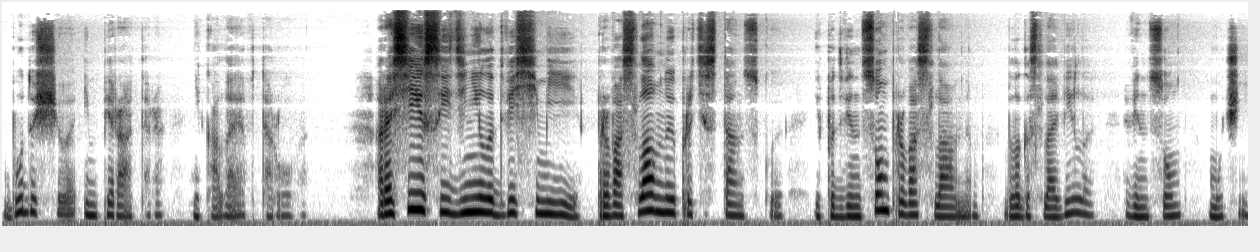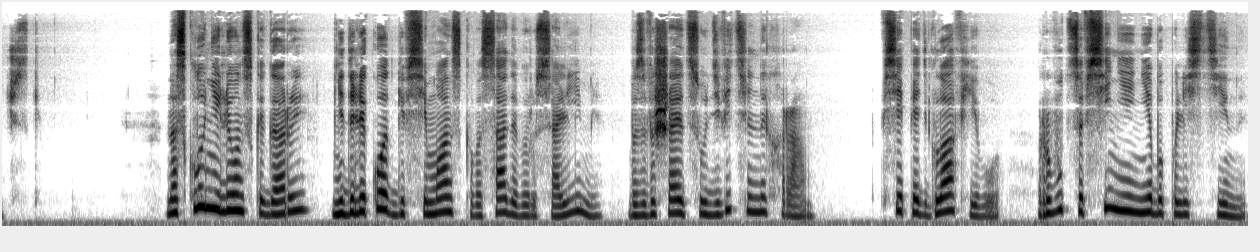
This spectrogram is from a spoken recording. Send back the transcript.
будущего императора Николая II. Россия соединила две семьи, православную и протестантскую, и под венцом православным благословила венцом мученическим. На склоне Ленской горы, недалеко от Гефсиманского сада в Иерусалиме, возвышается удивительный храм. Все пять глав его рвутся в синее небо Палестины,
